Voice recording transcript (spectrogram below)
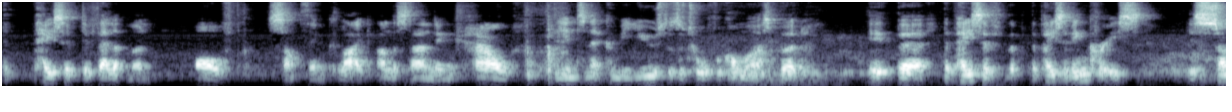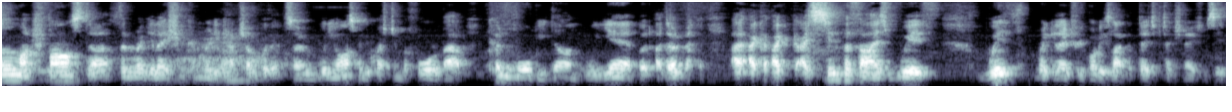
the pace of development of something like understanding how the internet can be used as a tool for commerce, but it, the the pace of the, the pace of increase is so much faster than regulation can really catch up with it. So when you asked me the question before about can more be done, well, yeah, but I don't. I, I, I sympathise with with regulatory bodies like the Data Protection Agency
